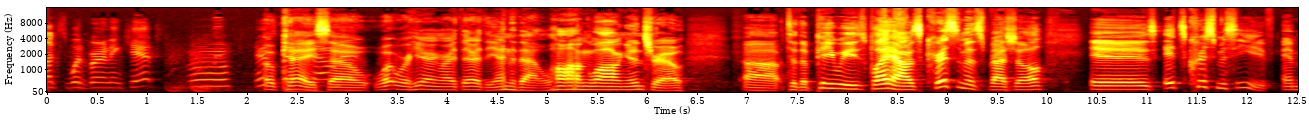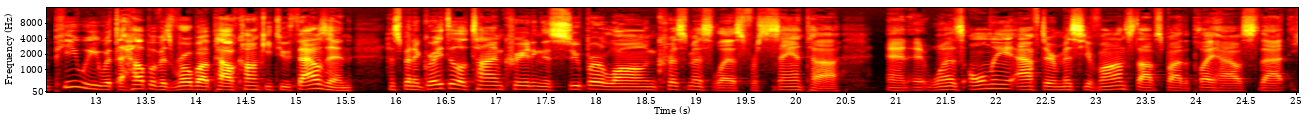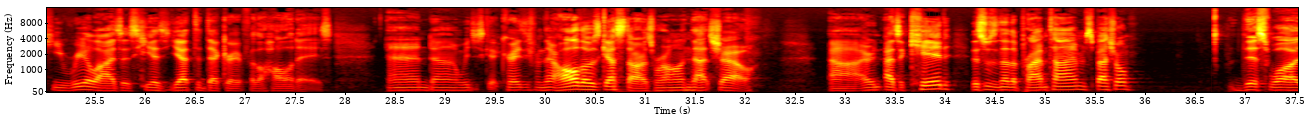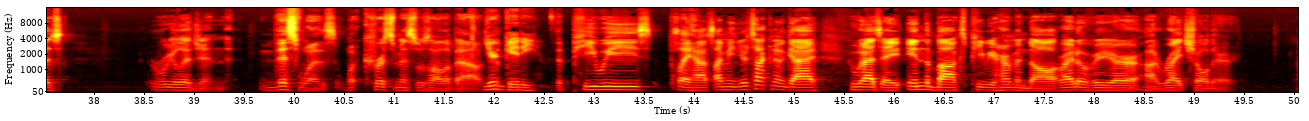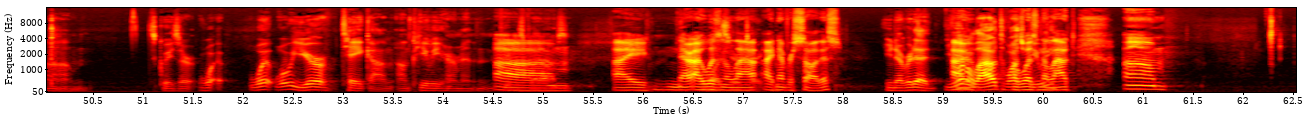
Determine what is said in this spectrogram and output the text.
Deluxe wood burning kit. Mm, Okay, so what we're hearing right there at the end of that long, long intro uh, to the Pee Wee's Playhouse Christmas special is it's Christmas Eve, and Pee Wee, with the help of his robot pal Conky 2000, has spent a great deal of time creating this super long Christmas list for Santa. And it was only after Miss Yvonne stops by the playhouse that he realizes he has yet to decorate for the holidays. And uh, we just get crazy from there. All those guest stars were on that show. Uh, as a kid, this was another primetime special. This was religion. This was what Christmas was all about. You're giddy. the Pee Wee's Playhouse. I mean, you're talking to a guy who has a in the box Pee Wee Herman doll right over your uh, right shoulder. Um, Squeezer, what, what what were your take on on Pee Wee Herman? And Pee Wee's Playhouse? Um, I never. I wasn't allowed. I never saw this. You never did. You weren't I- allowed to watch. I wasn't Pee-wee? allowed. To. Um,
